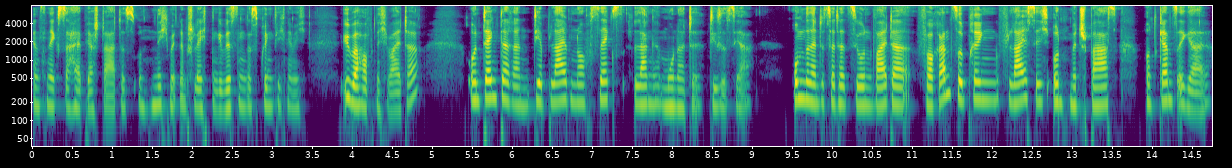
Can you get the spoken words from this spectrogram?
ins nächste Halbjahr startest und nicht mit einem schlechten Gewissen. Das bringt dich nämlich überhaupt nicht weiter. Und denk daran, dir bleiben noch sechs lange Monate dieses Jahr, um deine Dissertation weiter voranzubringen, fleißig und mit Spaß. Und ganz egal,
